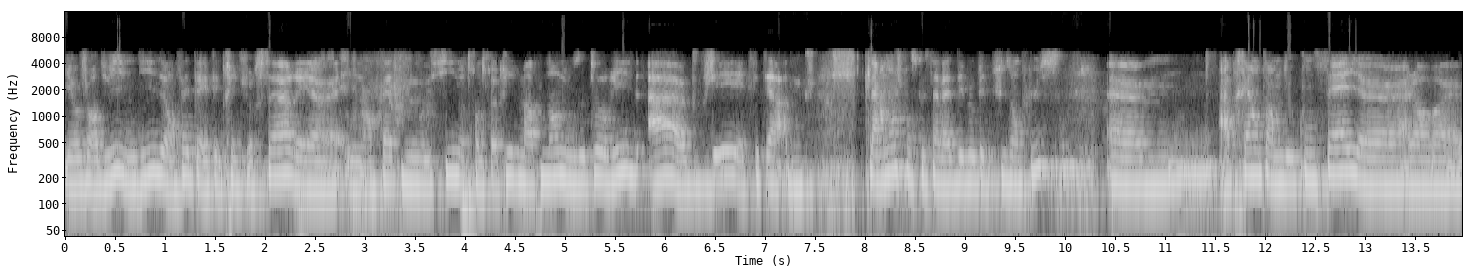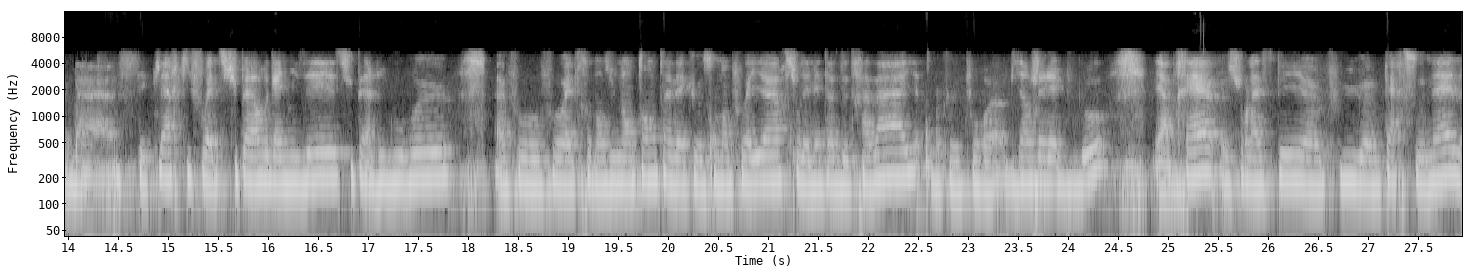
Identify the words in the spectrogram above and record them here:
Et aujourd'hui, ils me disent, en fait, tu as été précurseur et, et en fait, nous aussi, notre entreprise maintenant nous autorise à euh, bouger, etc. Donc clairement, je pense que ça va se développer de plus en plus. Euh, après, en termes de conseils, euh, alors bah, c'est clair qu'il faut être super organisé, super rigoureux. Il faut, être dans une entente avec son employeur sur les méthodes de travail, pour bien gérer le boulot. Et après, sur l'aspect plus personnel,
